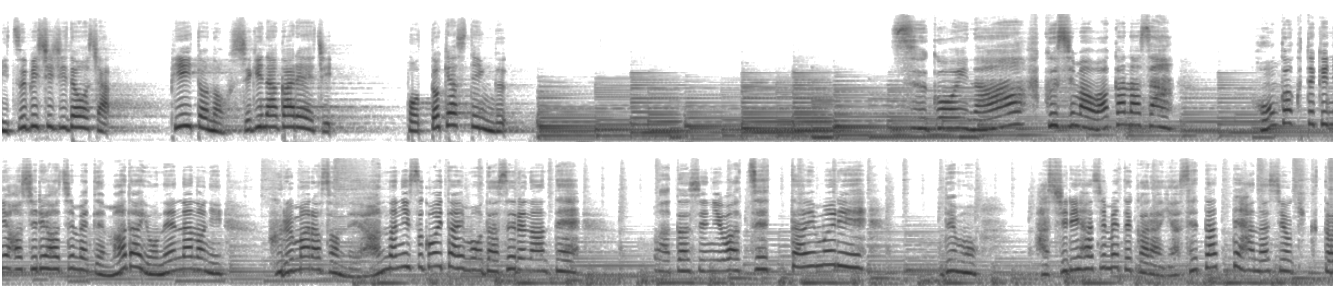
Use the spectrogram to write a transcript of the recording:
三菱自動車「ピートの不思議なガレージ」ポッドキャスティング。すごいな福島若菜さん。本格的に走り始めてまだ4年なのにフルマラソンであんなにすごいタイムを出せるなんて。私には絶対無理。でも走り始めてから痩せたって話を聞くと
